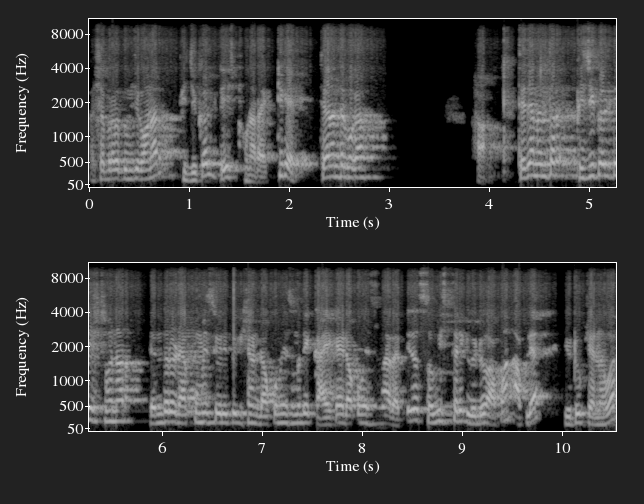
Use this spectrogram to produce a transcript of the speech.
अशा प्रकारे तुमची होणार? फिजिकल टेस्ट होणार आहे. ठीक आहे? त्यानंतर बघा. हा. त्याच्यानंतर फिजिकल टेस्ट होणार. त्यानंतर डॉक्युमेंट्स व्हेरिफिकेशन डॉक्युमेंट्समध्ये काय काय डॉक्युमेंट्स असणार आहेत त्याचा सविस्तर एक व्हिडिओ आपण आपल्या युट्यूब चॅनलवर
